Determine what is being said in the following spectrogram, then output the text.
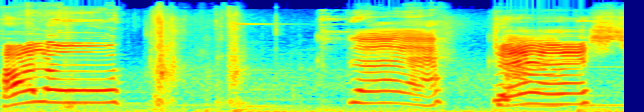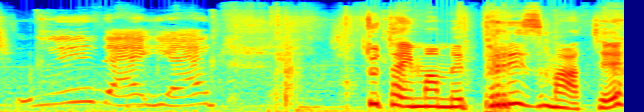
Halo! Cześć! Tutaj mamy pryzmaty.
